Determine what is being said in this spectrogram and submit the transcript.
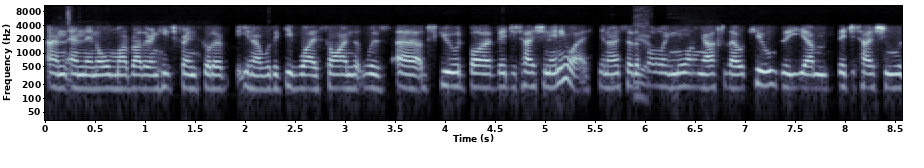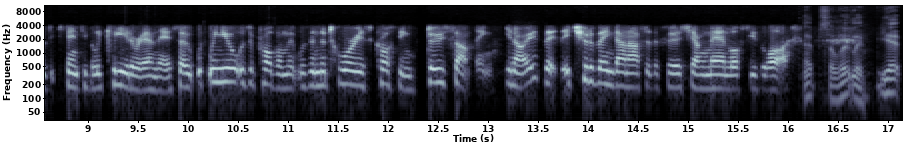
And and then all my brother and his friends got a, you know, was a giveaway sign that was uh, obscured by vegetation anyway. You know, so the yeah. following morning after they were killed, the um, vegetation was extensively cleared around there. So we knew it was a problem. It was a notorious crossing. Do something. You know, that it should have been done after the first young man lost his life. Absolutely. Yep.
